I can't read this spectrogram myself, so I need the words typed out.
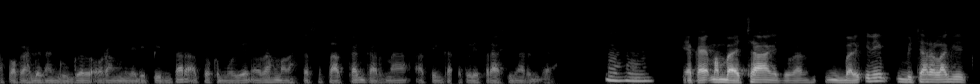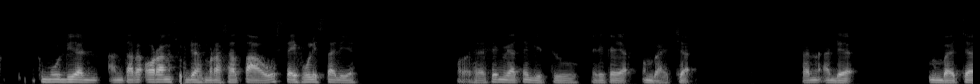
apakah dengan Google orang menjadi pintar atau kemudian orang malah tersesatkan karena eh, tingkat literasinya rendah. Mhm. Ya kayak membaca gitu kan. Balik ini bicara lagi kemudian antara orang sudah merasa tahu, stay foolish tadi ya. Kalau saya sih melihatnya gitu. Jadi kayak membaca kan ada membaca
